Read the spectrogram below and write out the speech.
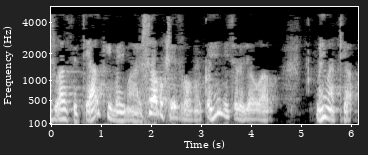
इस वास्ते त्याग की महिमा है। सब क्षेत्रों में कहीं भी चले जाओ आप महिमा त्याग।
